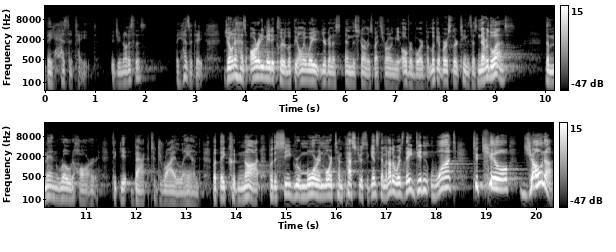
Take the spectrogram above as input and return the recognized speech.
they hesitate. Did you notice this? They hesitate. Jonah has already made it clear look, the only way you're going to end this storm is by throwing me overboard. But look at verse 13. It says, Nevertheless, the men rowed hard to get back to dry land, but they could not, for the sea grew more and more tempestuous against them. In other words, they didn't want to kill Jonah.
